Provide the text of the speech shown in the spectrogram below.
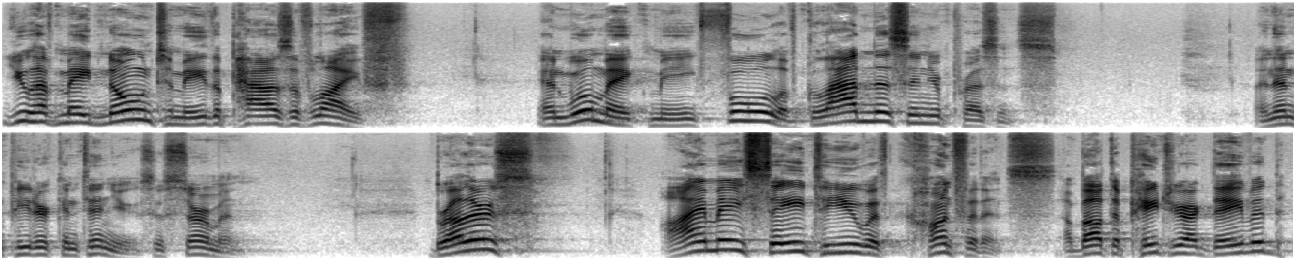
You have made known to me the paths of life, and will make me full of gladness in your presence. And then Peter continues his sermon Brothers, I may say to you with confidence about the patriarch David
